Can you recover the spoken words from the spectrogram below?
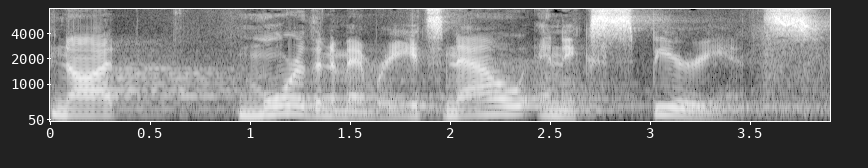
not more than a memory, it's now an experience.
